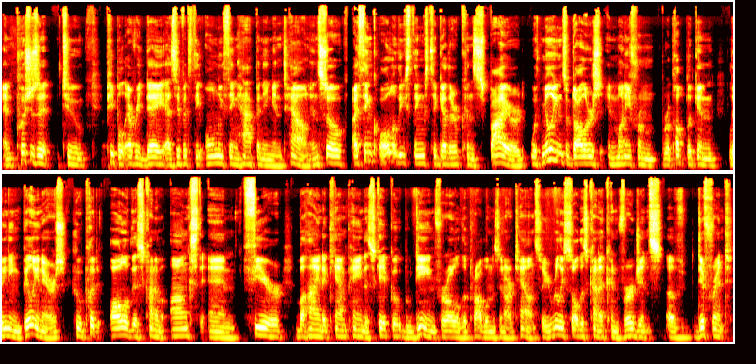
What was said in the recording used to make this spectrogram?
and pushes it to people every day as if it's the only thing happening in town. And so I think all of these things together conspired with millions of dollars in money from Republican leaning billionaires who put all of this kind of angst and fear behind a campaign to scapegoat Boudin for all of the problems in our town. So you really saw this kind of convergence of different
